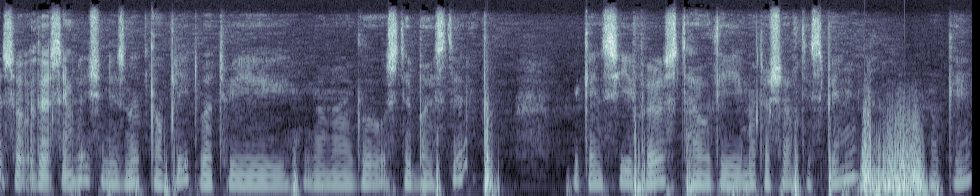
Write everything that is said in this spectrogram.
so the simulation is not complete but we gonna go step by step. We can see first how the motor shaft is spinning. Okay.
